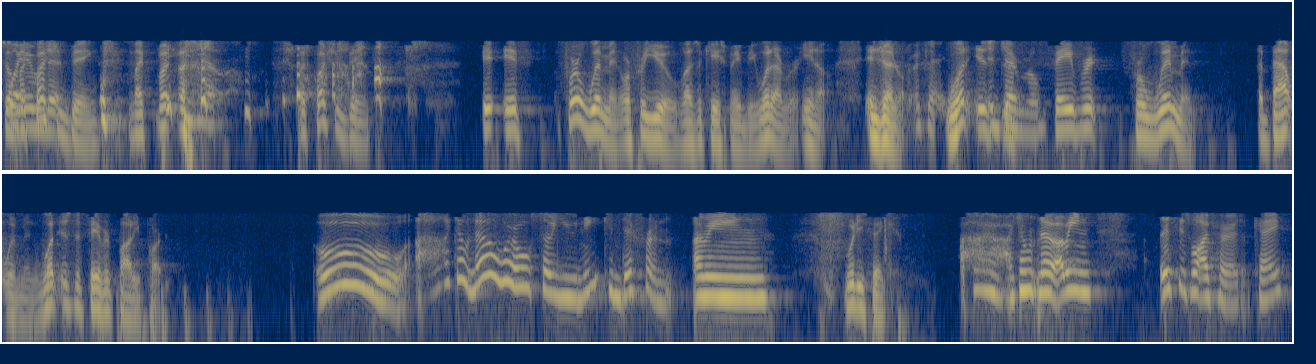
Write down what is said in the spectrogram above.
So Wait my question being, my my, my question being, if for women or for you, as the case may be, whatever you know, in general, Okay. what is In the general. favorite for women about women? What is the favorite body part? Oh, I don't know. We're all so unique and different. I mean, What do you think? I don't know. I mean, this is what I've heard. Okay,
